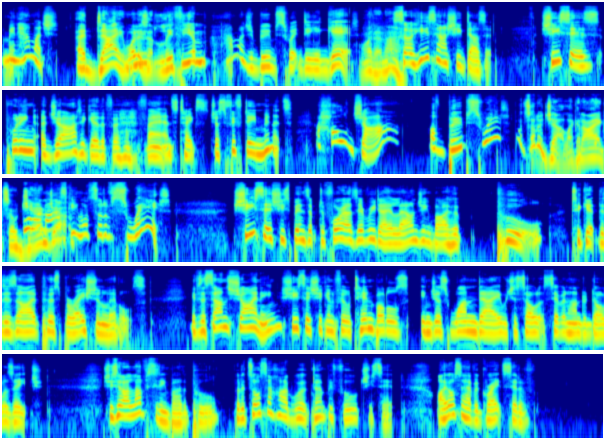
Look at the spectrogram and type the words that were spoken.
I mean, how much A day. What is it? Lithium? how much boob sweat do you get? I don't know. So here's how she does it. She says putting a jar together for her fans takes just 15 minutes. A whole jar of boob sweat? What sort of jar? Like an IXL Well, jam I'm jar? asking what sort of sweat. She says she spends up to four hours every day lounging by her pool to get the desired perspiration levels. If the sun's shining, she says she can fill 10 bottles in just one day, which is sold at $700 each. She said, I love sitting by the pool, but it's also hard work. Don't be fooled, she said. I also have a great set of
